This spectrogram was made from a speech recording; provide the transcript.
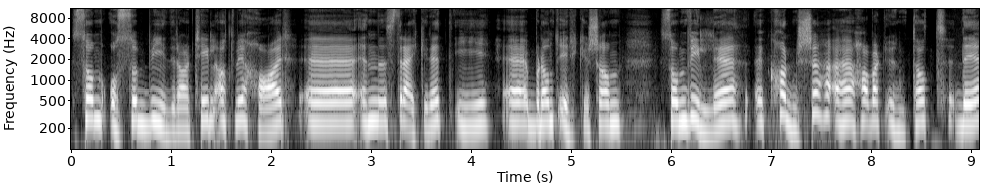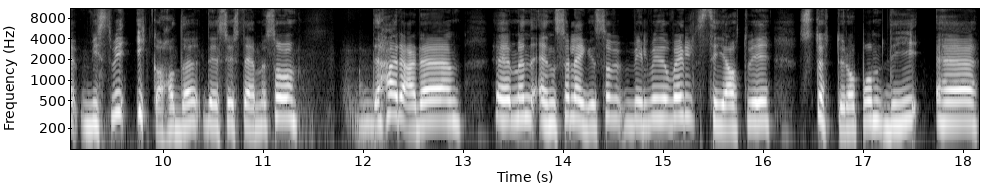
som også bidrar til at vi har eh, en streikerett i, eh, blant yrker som, som ville eh, kanskje ha vært unntatt det hvis vi ikke hadde det systemet. Så her er det men enn så lenge så vil vi jo vel si at vi støtter opp om de eh,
